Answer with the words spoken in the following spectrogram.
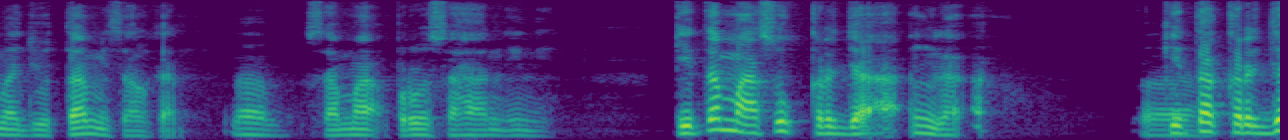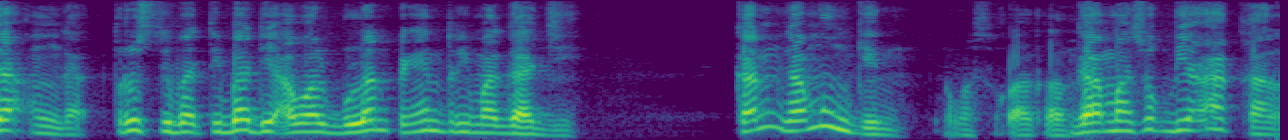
5 juta misalkan nah, sama perusahaan ini. Kita masuk kerja enggak? Nah, kita kerja enggak? Terus tiba-tiba di awal bulan pengen terima gaji. Kan nggak mungkin. Nggak masuk akal. nggak masuk di akal.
